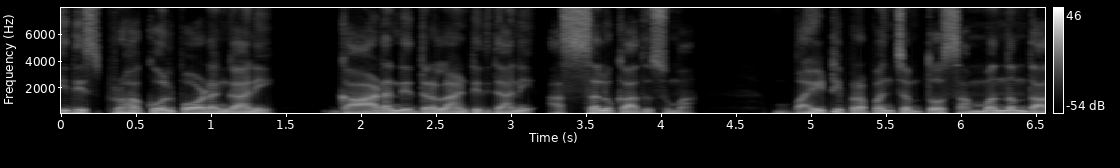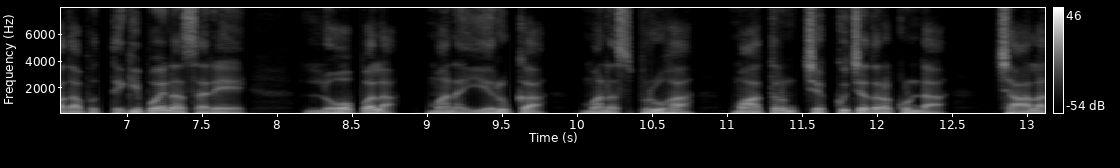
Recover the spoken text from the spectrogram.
ఇది స్పృహ కోల్పోవడం గాని గాఢ నిద్ర లాంటిది దాని అస్సలు కాదు సుమా. బయటి ప్రపంచంతో సంబంధం దాదాపు తెగిపోయినా సరే లోపల మన ఎరుక మన స్పృహ మాత్రం చెక్కుచెదరకుండా చాలా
